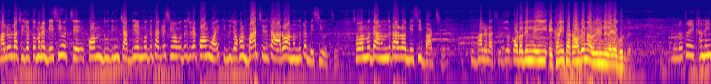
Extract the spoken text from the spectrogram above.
ভালো লাগছে। যত মানে বেশি হচ্ছে কম দুদিন চার দিনের মধ্যে থাকলে সীমাবদ্ধ সেটা কম হয় কিন্তু যখন বাড়ছে সেটা আরও আনন্দটা বেশি হচ্ছে। সবার মধ্যে আনন্দটা আরও বেশি বাড়ছে। খুব ভালো লাগছে। পুজোর কটা দিন এই এখানেই থাকা হবে না আর বিভিন্ন জায়গায় ঘুরবে? মূলত এখানেই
